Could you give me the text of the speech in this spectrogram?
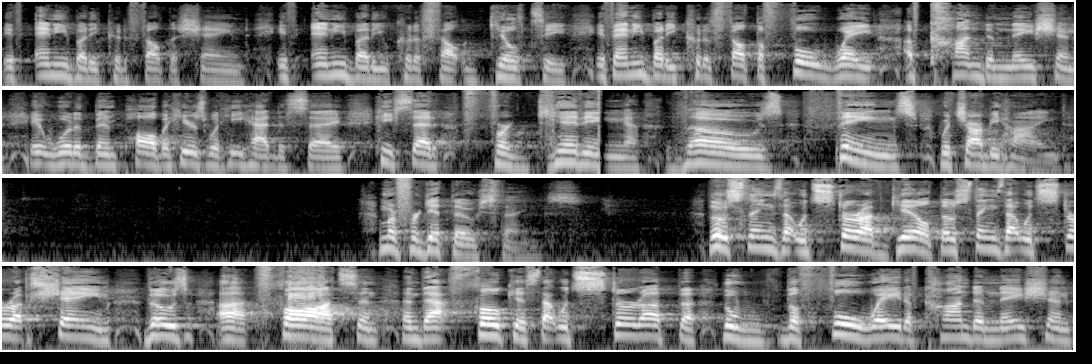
If anybody could have felt ashamed, if anybody could have felt guilty, if anybody could have felt the full weight of condemnation, it would have been Paul. But here's what he had to say He said, Forgetting those things which are behind. I'm going to forget those things. Those things that would stir up guilt, those things that would stir up shame, those uh, thoughts and, and that focus that would stir up the, the, the full weight of condemnation.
